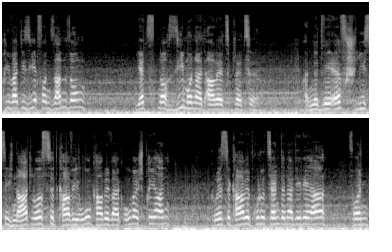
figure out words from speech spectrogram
privatisiert von Samsung. Jetzt noch 700 Arbeitsplätze. An das WF schließt sich nahtlos das KWO, Kabelwerk Oberspree an. Größte Kabelproduzent in der DDR. Von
